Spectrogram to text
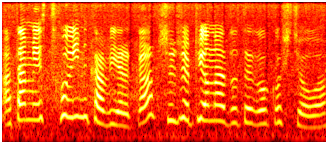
a tam jest choinka wielka, przyczepiona do tego kościoła.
